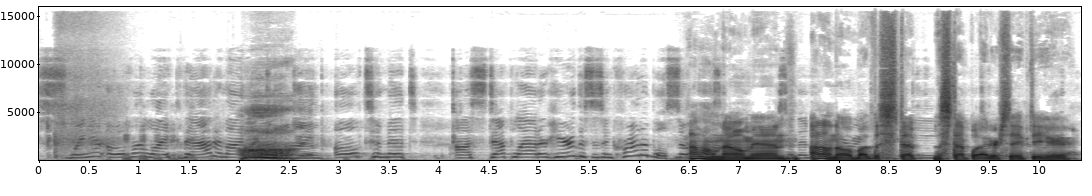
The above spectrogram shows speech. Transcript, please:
swing it over like that, and I have my ultimate uh, step ladder here. This is incredible. So I don't know, man. then I don't know about the step the step ladder safety here.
